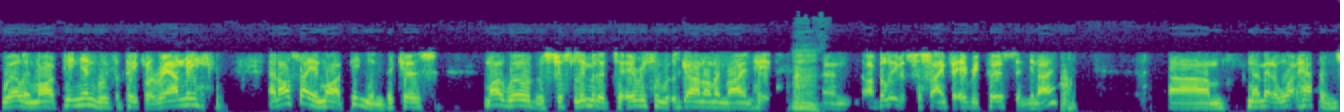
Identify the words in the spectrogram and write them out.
well, in my opinion, with the people around me. And I'll say in my opinion because my world was just limited to everything that was going on in my own head. Mm. And I believe it's the same for every person, you know. Um, no matter what happens,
